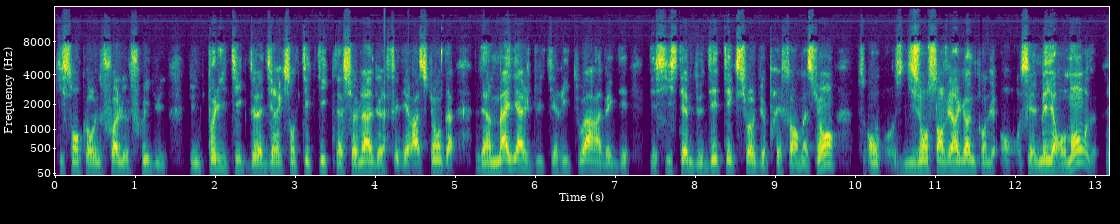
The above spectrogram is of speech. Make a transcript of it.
qui sont encore une fois le fruit d'une politique de la direction technique nationale de la fédération, d'un maillage du territoire avec des, des systèmes de détection et de préformation, disons sans vergogne qu'on c'est le meilleur au monde, et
